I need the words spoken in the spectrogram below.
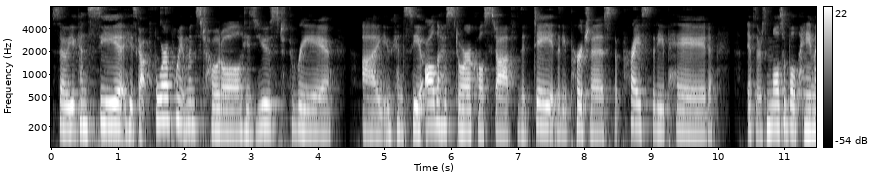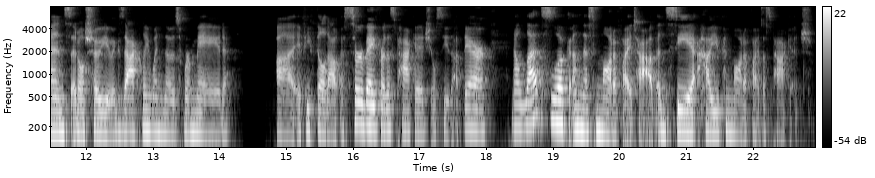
So you can see he's got four appointments total. He's used three. Uh, you can see all the historical stuff, the date that he purchased, the price that he paid. If there's multiple payments, it'll show you exactly when those were made. Uh, if he filled out a survey for this package, you'll see that there. Now let's look on this modify tab and see how you can modify this package.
